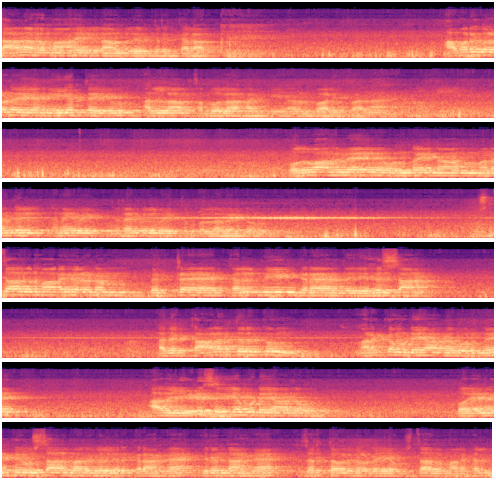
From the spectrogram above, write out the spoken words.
சாதகமாக இல்லாமல் இருந்திருக்கலாம். அவர்களுடைய நீயத்தையும் அல்லாஹ் கபூலாகி அருள் பொதுவாகவே ஒன்றை நாம் மனதில் நினைவை நினைவில் வைத்துக் கொள்ள வேண்டும். உஸ்தாதுமார்களிடம் பெற்ற கல்விங்கிற அந்த எஹ்சான் அது காலத்திற்கும் மறக்க முடியாத ஒன்று அதை ஈடு செய்ய முடியாத ஒன்று. இப்போ எனக்கு உஸ்தாதுமார்கள் இருக்கிறாங்க இருந்தாங்க ஹசரத் அவர்களுடைய உஸ்தாதுமார்கள்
